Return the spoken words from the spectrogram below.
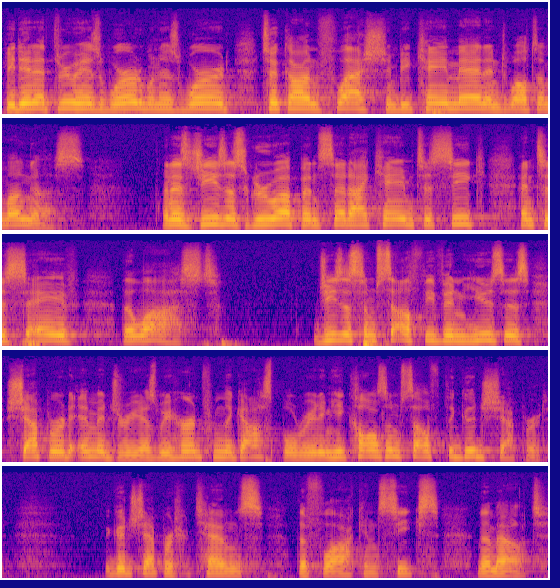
He did it through his word when his word took on flesh and became man and dwelt among us. And as Jesus grew up and said, I came to seek and to save the lost. Jesus himself even uses shepherd imagery, as we heard from the gospel reading. He calls himself the Good Shepherd the good shepherd who tends the flock and seeks them out.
